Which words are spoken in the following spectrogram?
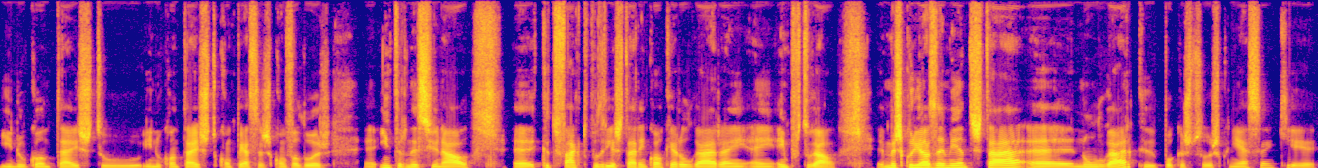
e no contexto e no contexto com peças com valor uh, internacional uh, que de facto poderia estar em qualquer lugar em, em, em Portugal. Mas curiosamente está num lugar que poucas pessoas conhecem, que é,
